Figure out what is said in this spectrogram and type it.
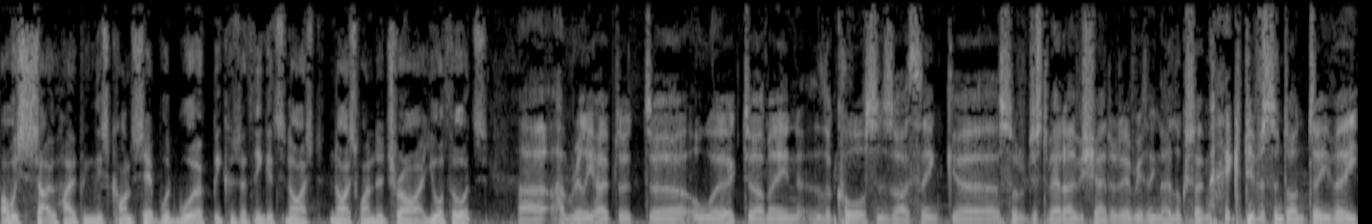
I was so hoping this concept would work because I think it's nice nice one to try. Your thoughts? Uh, I really hoped it uh, worked. I mean, the courses, I think, uh, sort of just about overshadowed everything. They look so magnificent on TV.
